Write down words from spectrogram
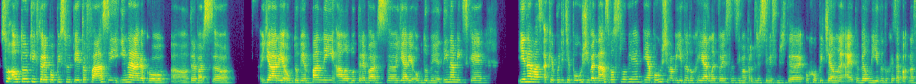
Sú autorky, ktoré popisujú tieto fázy inak, ako uh, treba uh, jar je obdobiem panny, alebo treba uh, jar je obdobie dynamické. Je na vás, aké budete používať názvoslovie. Ja používam jednoduché jar, leto, jesen, zima, pretože si myslím, že to je uchopiteľné a je to veľmi jednoduché zap- na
